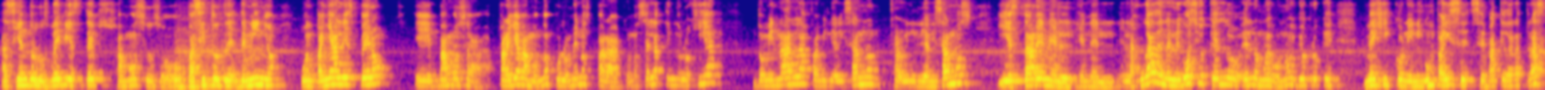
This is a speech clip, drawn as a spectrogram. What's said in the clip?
haciendo los baby steps famosos o pasitos de, niño o en pañales, pero eh, vamos a, para allá vamos, ¿no? Por lo menos para conocer la tecnología dominarla, familiarizarnos, familiarizarnos y estar en, el, en, el, en la jugada, en el negocio, que es lo, es lo nuevo, ¿no? Yo creo que México ni ningún país se, va a quedar atrás.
